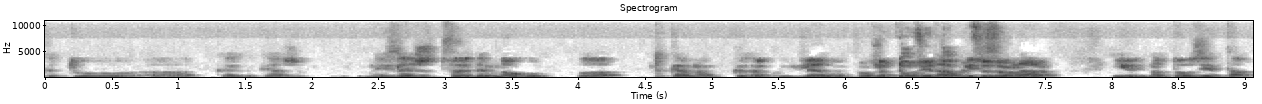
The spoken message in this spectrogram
като а, как да кажа, не изглеждат твърде много, а, така, на, ако ги гледаме просто на този етап таблица, сезона, да, и на този етап.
